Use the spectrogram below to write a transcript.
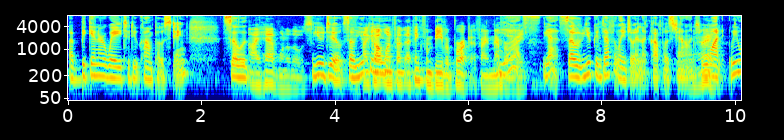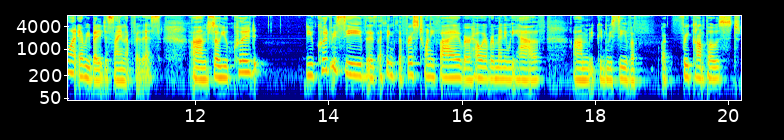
a beginner way to do composting. So I have one of those. you do. So you I can got one from I think from Beaver Brook if I remember yes, right. Yes. So you can definitely join the compost challenge. All We right. want we want everybody to sign up for this. Um, so you could you could receive. I think the first 25 or however many we have, um, you can receive a free compost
